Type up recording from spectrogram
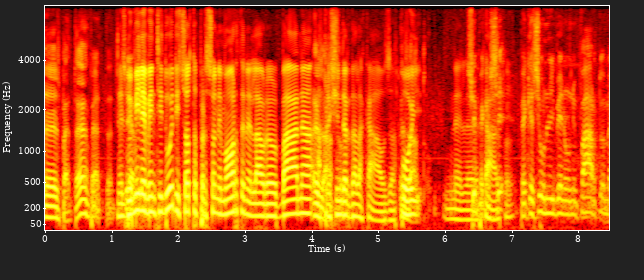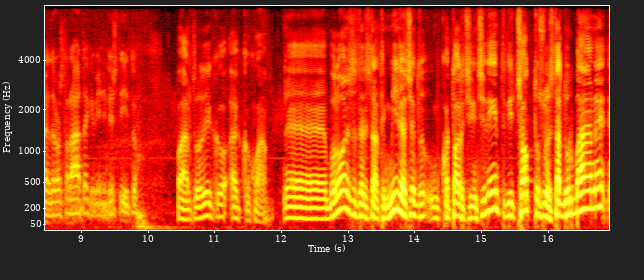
eh, aspetta, eh. Aspetta. Nel Sì. 2022 18 persone morte nell'area urbana a Esatto. prescindere dalla causa. Poi Esatto. nel Sì, perché, se, perché se uno gli viene un infarto in mezzo alla strada che viene vestito. Guarda, te lo dico, ecco qua. Eh, Bologna sono stati registrati 1914 incidenti, 18 sulle strade urbane,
